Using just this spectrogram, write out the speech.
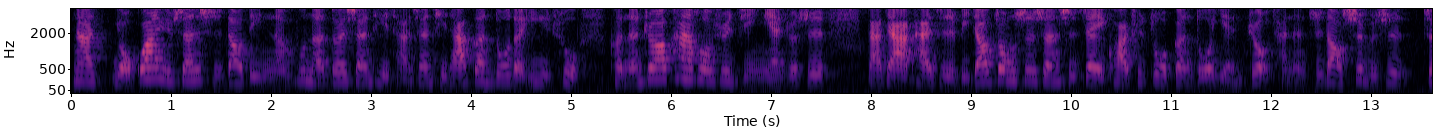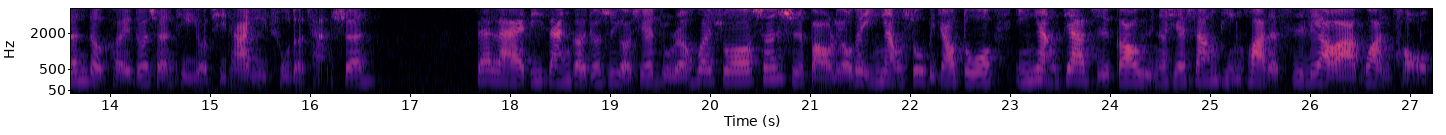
那有关于生食到底能不能对身体产生其他更多的益处，可能就要看后续几年，就是大家开始比较重视生食这一块去做更多研究，才能知道是不是真的可以对身体有其他益处的产生。再来第三个，就是有些主人会说，生食保留的营养素比较多，营养价值高于那些商品化的饲料啊、罐头。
